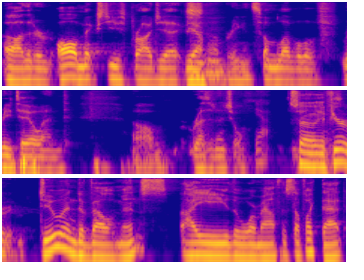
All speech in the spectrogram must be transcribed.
uh, that are all mixed use projects, Yeah. uh, bringing some level of retail and um, residential. Yeah. So if you're doing developments, i.e., the Warmouth and stuff like that,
